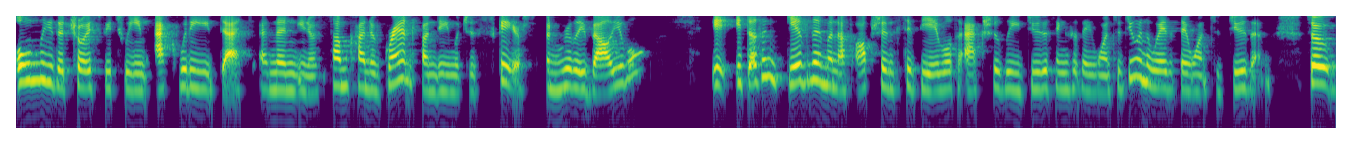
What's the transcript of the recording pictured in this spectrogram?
only the choice between equity, debt, and then you know some kind of grant funding, which is scarce and really valuable. It, it doesn't give them enough options to be able to actually do the things that they want to do in the way that they want to do them. So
